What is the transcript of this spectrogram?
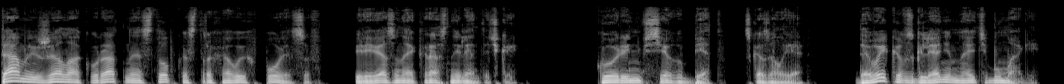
Там лежала аккуратная стопка страховых полисов, перевязанная красной ленточкой. Корень всех бед, сказал я. Давай-ка взглянем на эти бумаги.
